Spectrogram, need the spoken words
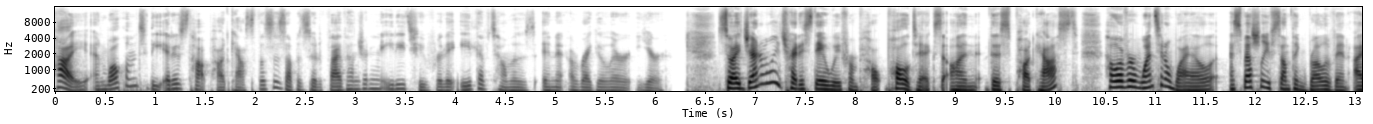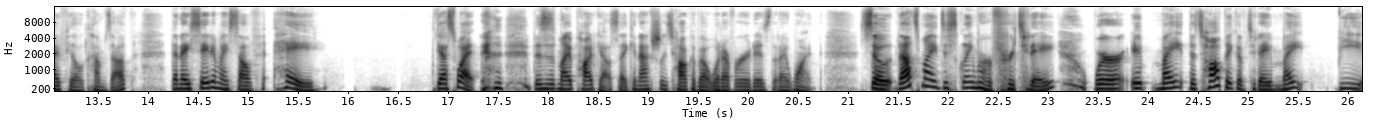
Hi, and welcome to the It Is Taught podcast. This is episode 582 for the 8th of Tammuz in a regular year. So, I generally try to stay away from po- politics on this podcast. However, once in a while, especially if something relevant I feel comes up, then I say to myself, hey, guess what? this is my podcast. I can actually talk about whatever it is that I want. So that's my disclaimer for today, where it might, the topic of today might be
